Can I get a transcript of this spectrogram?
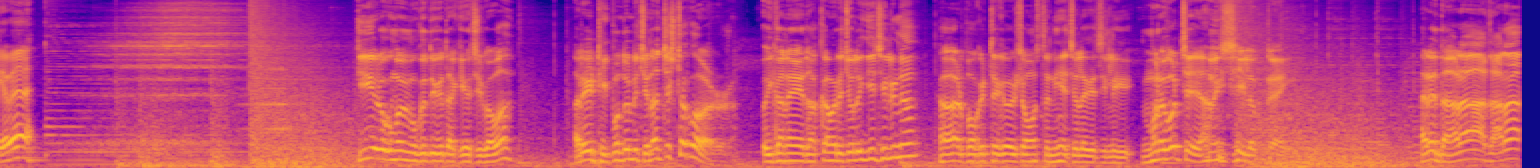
কেবে কি এরকম আমি মুখের দিকে তাকিয়েছি বাবা? আরে ঠিক মতো চেনার চেষ্টা কর। ওইখানে ধাক্কা মেরে চলে গিয়েছিলি না? আর পকেট থেকে ওই সমস্ত নিয়ে চলে গেছিলি। মনে পড়ছে আমি সেই লোকটাই। আরে দাঁড়া দাঁড়া।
